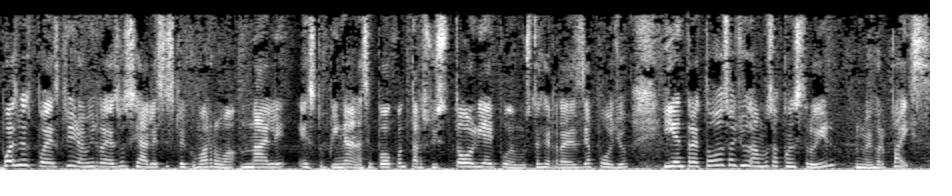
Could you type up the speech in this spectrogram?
pues me puede escribir a mis redes sociales. Estoy como arroba male estupinana. Así puedo contar su historia y podemos tejer redes de apoyo. Y entre todos ayudamos a construir un mejor país.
